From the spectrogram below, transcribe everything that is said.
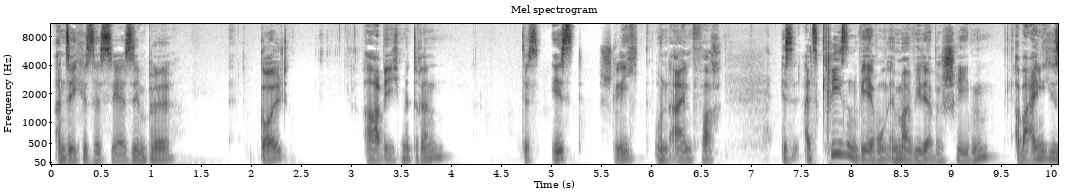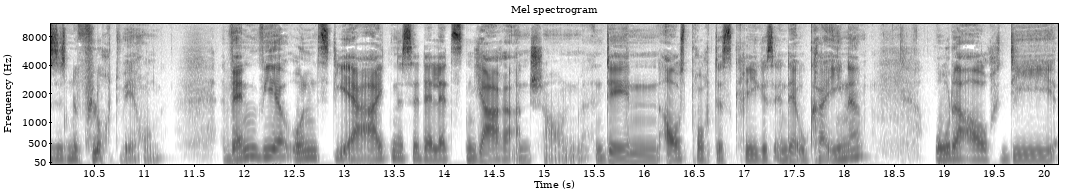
an sich ist es sehr simpel. Gold habe ich mit drin. Das ist schlicht und einfach ist als Krisenwährung immer wieder beschrieben, aber eigentlich ist es eine Fluchtwährung. Wenn wir uns die Ereignisse der letzten Jahre anschauen, den Ausbruch des Krieges in der Ukraine oder auch die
